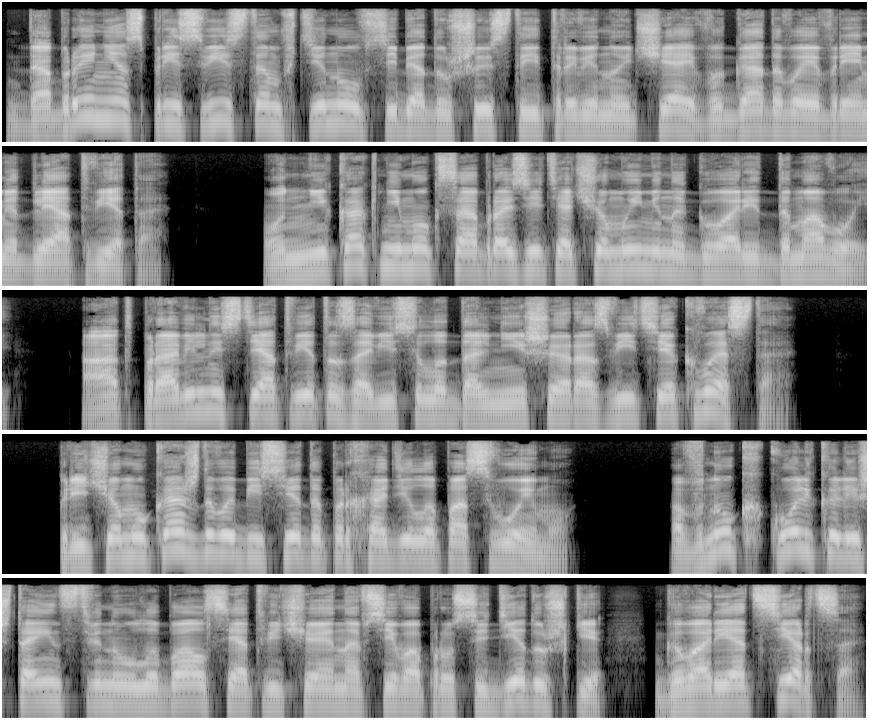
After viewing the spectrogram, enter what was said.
Добрыня с присвистом втянул в себя душистый травяной чай, выгадывая время для ответа. Он никак не мог сообразить, о чем именно говорит домовой, а от правильности ответа зависело дальнейшее развитие квеста. Причем у каждого беседа проходила по-своему. Внук Колька лишь таинственно улыбался, отвечая на все вопросы дедушки, говоря от сердца.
